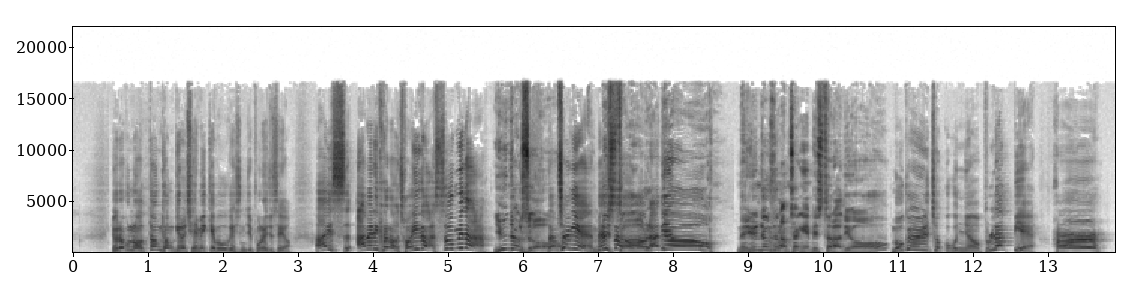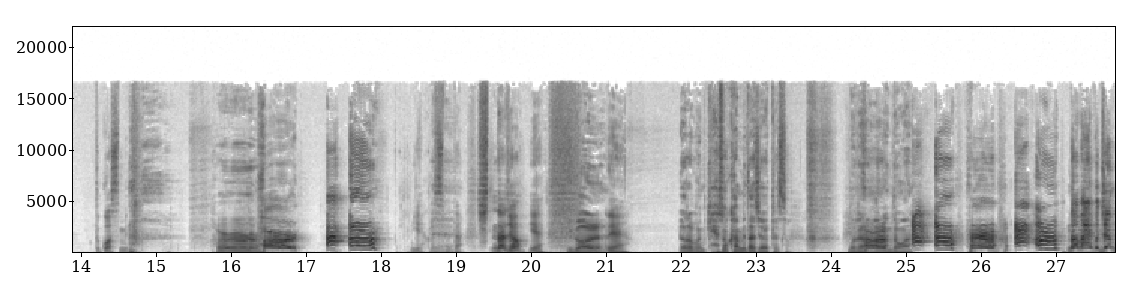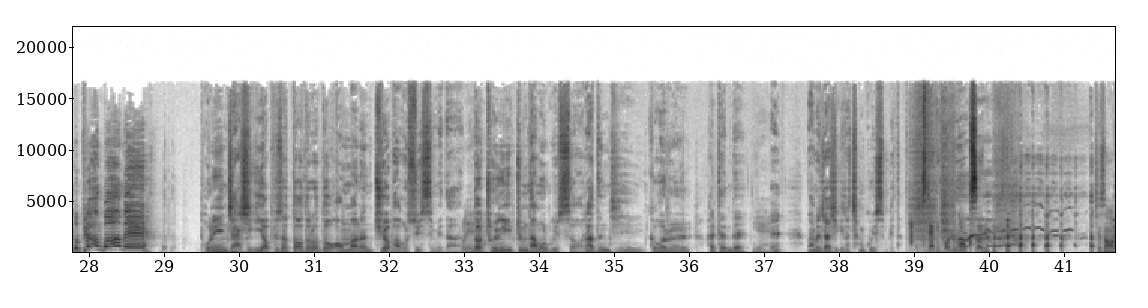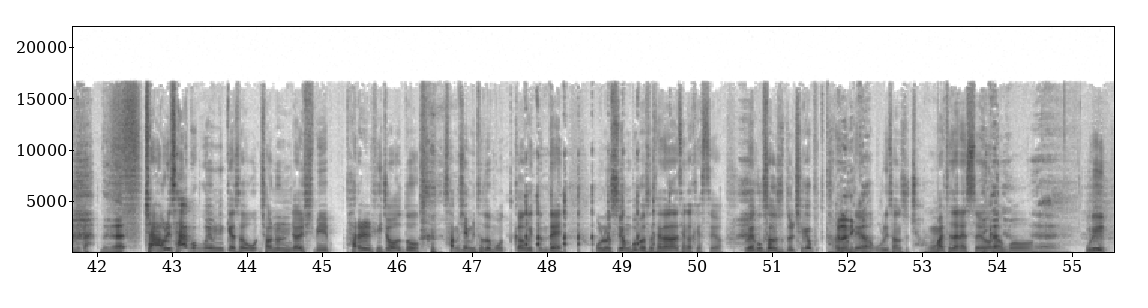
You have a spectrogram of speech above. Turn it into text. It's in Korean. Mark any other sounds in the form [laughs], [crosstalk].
여러분은 어떤 경기를 재밌게 보고 계신지 보내주세요. 아이스 아메리카노 저희가 쏩니다. 윤정수 남창희의 미스터 라디오. 네 윤정수 남창의 미스터 라디오 목요일 첫 곡은요 블락비의 헐 듣고 왔습니다. 헐. 헐 아 아 예 그렇습니다. 신나죠? 예 이걸 예. 여러분 계속합니다 저 옆에서 노래 나가는 동안 너 말고 전부 평범해. 본인 자식이 옆에서 떠들어도 엄마는 쥐어 박을 수 있습니다. 예. 너 조용히 입 좀 다물고 있어. 라든지 그거를 할 텐데 예. 예, 남의 자식이라 참고 있습니다. 지략이 뻗은 거 없어. [laughs] [laughs] 죄송합니다. 네. 자, 우리 4996님께서 저는 열심히 팔을 휘저어도 30m도 못 가고 있던데 오늘 수영 보면서 대단하다 생각했어요. 외국 선수들 체격부터 다르는데요. 그러니까. 우리 선수 정말 대단했어요. 그러니까요. 라고. 예. 우리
